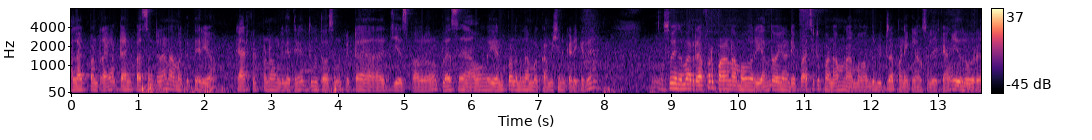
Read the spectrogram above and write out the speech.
அலாட் பண்ணுறாங்க டென் பர்சன்ட்னால் நமக்கு தெரியும். கேல்குலேட் பண்ண உங்களுக்கு தெரியும் டூ தௌசண்ட் கிட்ட ஜிஎஸ் பவர் வரும். ப்ளஸ் அவங்க என் பண்ணது நமக்கு கமிஷன் கிடைக்குது. ஸோ இந்த மாதிரி ரெஃபர் பண்ண நம்ம ஒரு எந்த வகையான டெபாசிட் பண்ணாமல் நம்ம வந்து விட்ரா பண்ணிக்கலாம்னு சொல்லியிருக்காங்க. இதில் ஒரு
